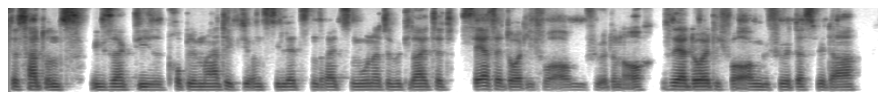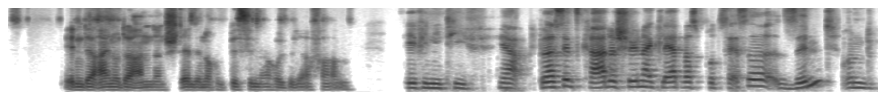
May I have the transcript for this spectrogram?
das hat uns, wie gesagt, diese Problematik, die uns die letzten 13 Monate begleitet, sehr, sehr deutlich vor Augen geführt und auch sehr deutlich vor Augen geführt, dass wir da in der einen oder anderen Stelle noch ein bisschen Nachholbedarf haben. Definitiv, ja. Du hast jetzt gerade schön erklärt, was Prozesse sind. Und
